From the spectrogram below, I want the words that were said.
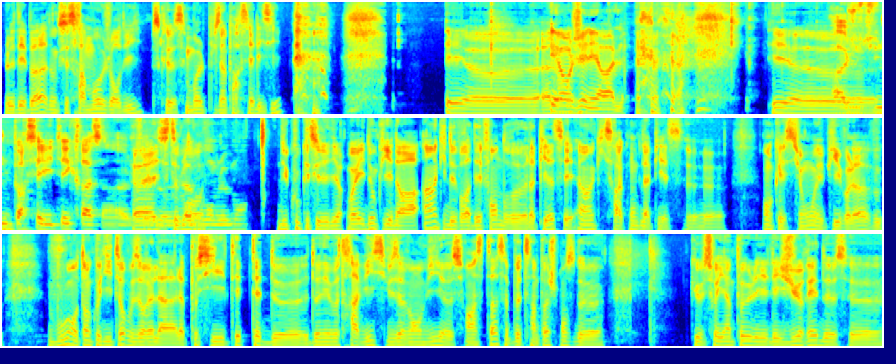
le débat. Donc ce sera moi aujourd'hui parce que c'est moi le plus impartial ici. et, euh, et en général. Et euh... Ah, juste une partialité crasse, hein, ouais, Du coup, qu'est-ce que je veux dire? Oui, donc il y en aura un qui devra défendre la pièce et un qui sera contre la pièce euh, en question. Et puis voilà, vous, vous en tant qu'auditeur, vous aurez la, la possibilité peut-être de donner votre avis si vous avez envie euh, sur Insta. Ça peut être sympa, je pense, de que vous soyez un peu les, les jurés de ce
